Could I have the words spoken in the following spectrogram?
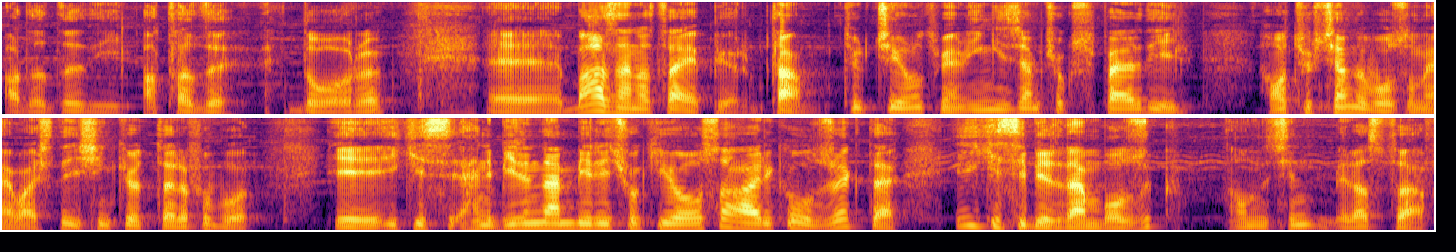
adadı değil, atadı doğru. Ee, bazen hata yapıyorum. Tamam, Türkçeyi unutmuyorum. İngilizcem çok süper değil. Ama Türkçem de bozulmaya başladı. İşin kötü tarafı bu. Ee, ikisi hani birinden biri çok iyi olsa harika olacak da ikisi birden bozuk. Onun için biraz tuhaf.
